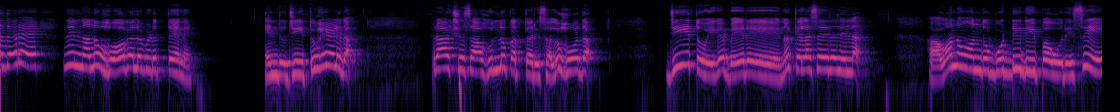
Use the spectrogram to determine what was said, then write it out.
ಆದರೆ ನಿನ್ನನ್ನು ಹೋಗಲು ಬಿಡುತ್ತೇನೆ ಎಂದು ಜೀತು ಹೇಳಿದ. ರಾಕ್ಷಸ ಹುಲ್ಲು ಕತ್ತರಿಸಲು ಹೋದ. ಜೀತುವಿಗೆ ಬೇರೇನೂ ಕೆಲಸ ಇರಲಿಲ್ಲ. ಅವನು ಒಂದು ಬುಡ್ಡಿ ದೀಪ ಉರಿಸಿ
